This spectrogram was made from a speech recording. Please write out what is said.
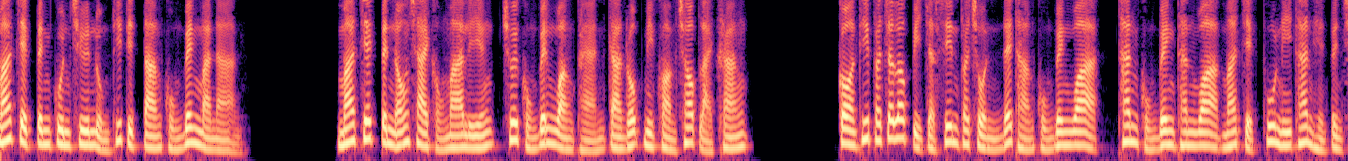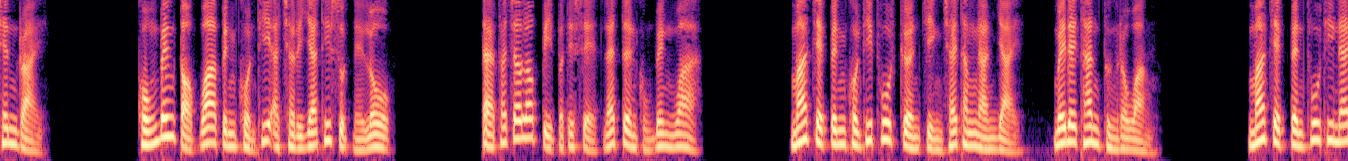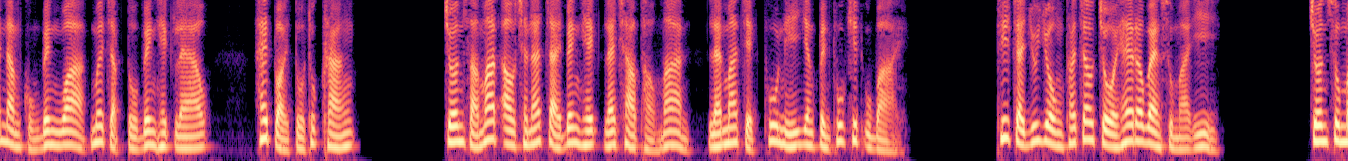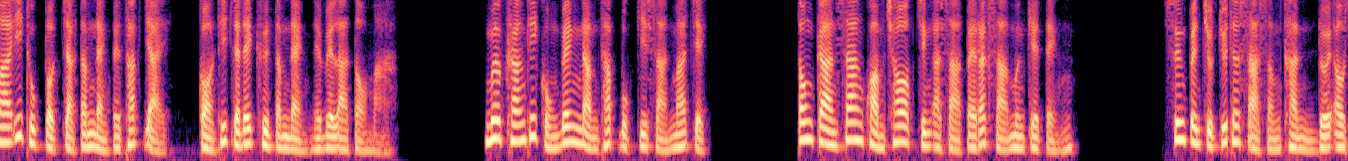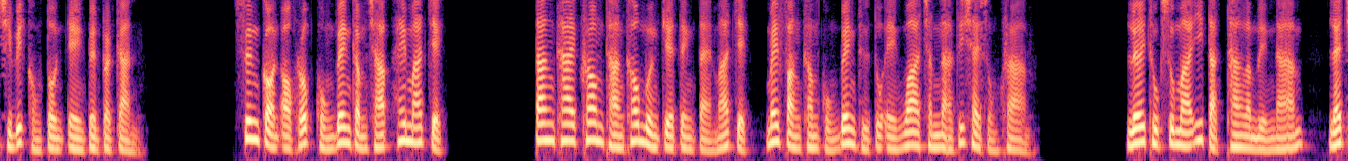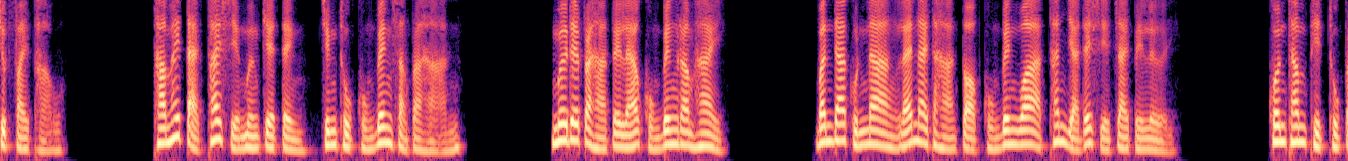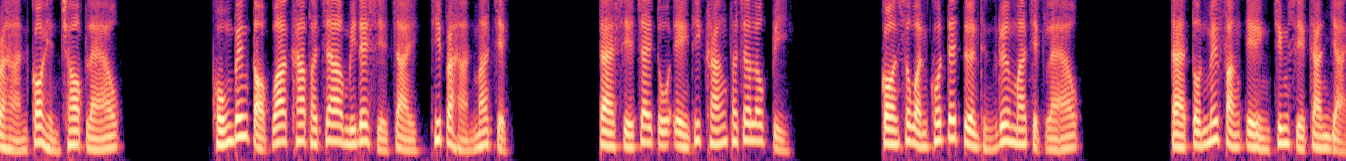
มาเจกเป็นกุนชือหนุ่มที่ติดตามขงเบ้งมานาน มาเจกเป็นน้องชายของมาเลี้ยง ช่วยขงเบ้งวางแผนการรบมีความชอบหลายครั้ง ก่อนที่พระเจ้าเล่าปีจะสิ้นพระชนได้ถามขงเบ้งว่า ท่านขงเบ้งท่านว่ามาเจกผู้นี้ท่านเห็นเป็นเช่นไรขงเบ้งตอบว่าเป็นคนที่อัจฉริยะที่สุดในโลก แต่พระเจ้าเล่าปีปฏิเสธและเตือนขงเบ้งว่า มาเจกเป็นคนที่พูดเกินจริงใช้ทำงานใหญ่ ไม่ได้ท่านพึงระวังมาเจกเป็นผู้ที่แนะนำขงเบ้งว่าเมื่อจับตัวเบ้งเฮกแล้ว ให้ปล่อยตัวทุกครั้ง จนสามารถเอาชนะใจเบ้งเฮกและชาวเผ่าม่าน และมาเจกผู้นี้ยังเป็นผู้คิดอุบาย ที่จะยุยงพระเจ้าโจยให้ระแวงสุมาอี้ จนสุมาอี้ถูกปลดจากตำแหน่งเป็นพักใหญ่ ก่อนที่จะได้คืนตำแหน่งในเวลาต่อมา เมื่อครั้งที่ขงเบ้งนำทัพบุกกีสารมาเจกต้องการสร้างความชอบจึงอาสาไปรักษาเมืองเกเต๋งซึ่งเป็นจุดยุทธศาสตร์สำคัญโดยเอาชีวิตของตนเองเป็นประกัน ซึ่งก่อนออกรบขงเบ้งกำชับให้มาเจก ตั้งค่ายคร่อมทางเข้าเมืองเกเตงแต่มาเจกไม่ฟังคำขงเบ้งถือตัวเองว่าชำนาญพิชัยสงคราม เลยถูกสุมาอี้ตัดทางลำเลียงน้ำและจุดไฟเผาทำให้แตกพ่ายเสียเมืองเกเตงจึงถูกขงเบ้งสั่งประหาร เมื่อได้ประหารไปแล้วขงเบ้งร่ำไห้ บรรดาขุนนางและนายทหารปลอบขงเบ้งว่าท่านอย่าได้เสียใจไปเลย คนทำผิดถูกประหารก็เห็นชอบแล้วคงเบ้งตอบว่าข้าพเจ้ามิได้เสียใจที่ประหารมาเจกแต่เสียใจตัวเองที่ครั้งพระเจ้าเล่าปี ก่อนสวรรคตได้เตือนถึงเรื่องมาเจกแล้ว แต่ตนไม่ฟังเองจึงเสียการใหญ่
